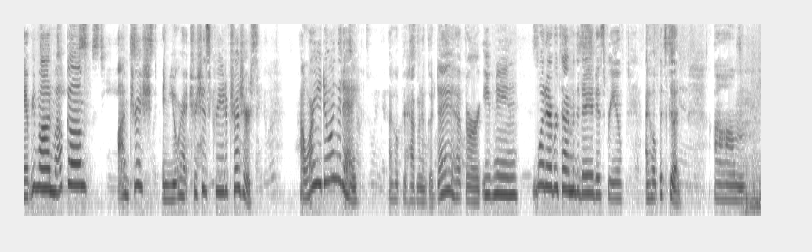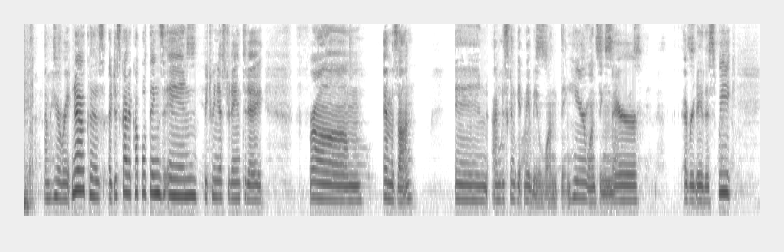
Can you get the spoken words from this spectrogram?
everyone, welcome. I'm Trish and you're at Trish's Creative Treasures. How are you doing today? I hope you're having a good day, or evening, whatever time of the day it is for you. I hope it's good. Um, I'm here right now because I just got a couple things in between yesterday and today from Amazon. And I'm just going to get maybe one thing here, one thing there every day this week.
